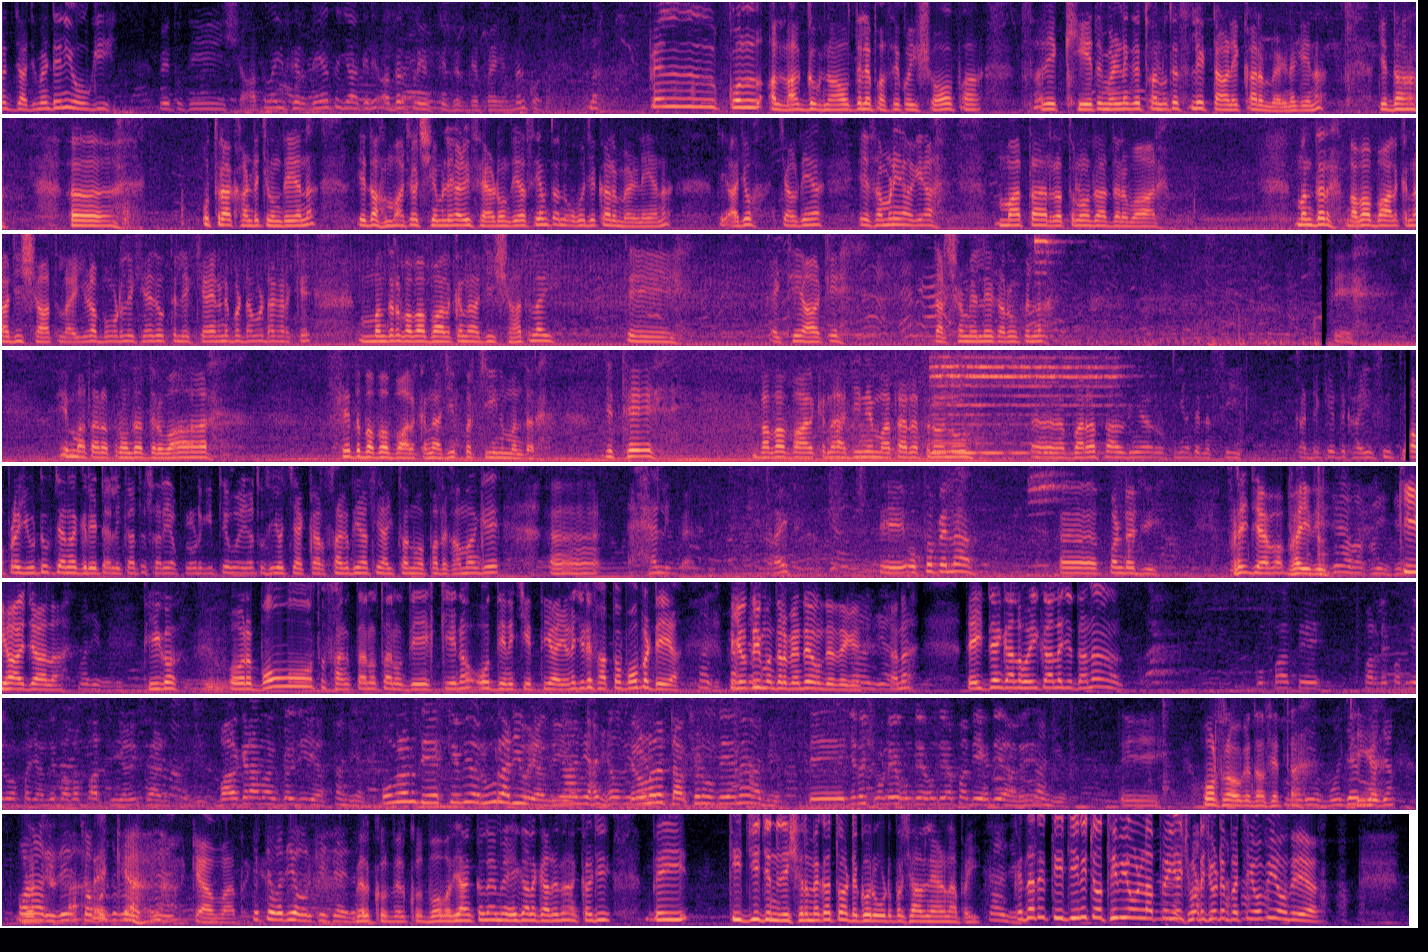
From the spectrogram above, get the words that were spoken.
ਜੱਜਮੈਂਟ ਹੀ ਨਹੀਂ ਹੋਊਗੀ ਵੀ ਤੁਸੀਂ ਸ਼ਾਤਲਾਈ ਫਿਰਦੇ ਆ ਤੇ ਜਾਂ ਕਿਤੇ ਅਦਰ ਪਲੇਸ ਤੇ ਫਿਰਦੇ ਪਏ ਆ। ਬਿਲਕੁਲ, ਹਨਾ? ਬਿਲਕੁਲ ਅਲੱਗ। ਨਾ ਉਧਰਲੇ ਪਾਸੇ ਕੋਈ ਸ਼ਾਪ ਆ, ਸਾਰੇ ਖੇਤ ਮਿਲਣਗੇ ਤੁਹਾਨੂੰ ਤੇ ਸਲੇਟਾਂ ਵਾਲੇ ਘਰ ਮਿਲਣਗੇ ਨਾ। ਜਿੱਦਾਂ ਉੱਤਰਾਖੰਡ ਚ ਹੁੰਦੇ ਆ ਨਾ, ਜਿੱਦਾਂ ਹਿਮਾਚਲ ਸ਼ਿਮਲੇ ਵਾਲੀ ਸਾਈਡ ਹੁੰਦੇ ਆ ਸੇਮ ਤੁਹਾਨੂੰ ਉਹੋ ਜਿਹੇ ਘਰ ਮਿਲਣੇ ਆ ਨਾ। ਤੇ ਆਜੋ, ਚੱਲਦੇ ਆ। ਇਹ ਸਾਹਮਣੇ ਆ ਗਿਆ ਮਾਤਾ ਰਤਨੋ ਦਾ ਦਰਬਾਰ। ਮੰਦਰ ਬਾਬਾ ਬਾਲਕ ਨਾਥ ਜੀ ਸ਼ਾਤਲਾਈ ਜਿਹੜਾ ਬੋਰਡ ਲਿਖਿਆ ਇਹਦੇ ਉੱਤੇ ਲਿਖਿਆ ਇਹਨਾਂ ਨੇ ਵੱਡਾ ਵੱਡਾ ਕਰਕੇ। ਮੰਦਰ ਬਾਬਾ ਬਾਲਕ ਨਾਥ ਜੀ ਸ਼ਾਤਲਾਈ ਤੇ ਇੱਥੇ ਆ ਕੇ ਦਰਸ਼ਨ ਮੇਲੇ ਕਰੋ ਪਹਿਲਾਂ। ਤੇ ਇਹ ਮਾਤਾ ਰਤਨੋ ਦਾ ਦਰਬਾਰ ਸਿੱਧ ਬਾਬਾ ਬਾਲਕ ਨਾਥ ਜੀ ਪ੍ਰਾਚੀਨ ਮੰਦਿਰ ਜਿੱਥੇ ਬਾਬਾ ਬਾਲਕ ਨਾਥ ਜੀ ਨੇ ਮਾਤਾ ਰਤਨੋ ਨੂੰ ਅਹ, 12 ਸਾਲ ਦੀਆਂ ਰੋਟੀਆਂ ਤੇ ਲੱਸੀ ਕੱਢ ਕੇ ਦਿਖਾਈ ਸੀ ਤੇ ਆਪਣੇ YouTube ਚੈਨਲ ਗ੍ਰੇਟ ਟੈਲੀਕਾ ਤੇ ਸਾਰੇ ਅਪਲੋਡ ਕੀਤੇ ਹੋਏ ਆ ਤੁਸੀਂ ਉਹ ਚੈੱਕ ਕਰ ਸਕਦੇ ਆ ਤੇ ਅੱਜ ਤੁਹਾਨੂੰ ਆਪਾਂ ਦਿਖਾਵਾਂਗੇ ਹੈਲੀਪੈਡ ਰਾਈਟ ਤੇ ਉਸ ਤੋਂ ਪਹਿਲਾਂ ਅਹ, ਪੰਡਤ ਜੀ ਬੜੀ ਜੈ ਬਾਬਾ ਜੀ ਦੀ। ਜੈ ਬਾਬਾ ਜੀ ਜੈ। ਕੀ ਹਾਲ ਚਾਲ ਆ? ਵਧੀਆ ਵਧੀਆ। ਠੀਕ ਹੋ? ਔਰ ਬਹੁਤ ਸੰਗਤਾਂ ਨੂੰ ਤੁਹਾਨੂੰ ਦੇਖ ਕੇ ਨਾ ਉਹ ਦਿਨ ਚੇਤੇ ਆ ਜਾਣੇ ਜਿਹੜੇ ਸਾਤੋਂ ਬਹੁਤ ਵੱਡੇ ਆ। ਵੀ ਜਦੋਂ ਤੁਸੀਂ ਮੰਦਿਰ ਵਹਿੰਦੇ ਹੁੰਦੇ ਸੀਗੇ। ਹਨਾ? ਤੇ ਇਦਾਂ ਹੀ ਗੱਲ ਹੋਈ ਕੱਲ ਜਿੱਦਾਂ ਨਾ ਗੁਫਾ ਤੇ ਪਰਲੇ ਪਾਸੇ ਜਦੋਂ ਆਪਾਂ ਜਾਂਦੇ ਬਾਬਾ ਭਾਰਤੀ ਵਾਲੀ ਸਾਈਡ ਬਾਲਕਰਾਮ ਅੰਕਲ ਜੀ ਆ। ਹਾਂਜੀ ਉਹਨਾਂ ਨੂੰ ਦੇਖ ਕੇ ਵੀ ਰੂਹ ਰਾਜੀ ਹੋ ਜਾਂਦੀ ਆ। ਉਹ ਫਿਰ ਉਹਨਾਂ ਦੇ ਦਰਸ਼ਨ ਹੁੰਦੇ ਆ ਨਾ। ਤੇ ਜਦੋਂ ਛੋਟੇ ਹੁੰਦੇ ਹੁੰਦੇ ਆਪਾਂ ਦੇਖਦੇ ਆ ਰਹੇ ਆ। ਹਾਂਜੀ। ਤੇ ਹੋਰ ਸੁਣਾਓ ਕਿਦਾਂ ਸਿਹਤਾਂ? ਮੋਜੇ। ਮੋਜਾ। ਪੌਣਾ ਦੇ ਚੌਪੜ ਤੇ ਕਿਆ- ਬੈਠੇ ਆ ਕਿਆ ਬਾਤ ਹੈ। ਕਿਤੇ ਵਧੀਆ ਹੋਰ ਕੀ ਚਾਹੀਦਾ? ਬਿਲਕੁਲ ਬਿਲਕੁਲ ਬਹੁਤ ਵਧੀਆ। ਅੰਕਲ ਨੇ ਮੈਂ ਇਹ ਗੱਲ ਕਰਦੇ ਮੈਂ ਅੰਕਲ ਜੀ ਵੀ ਤੀਜੀ ਜਨਰੇਸ਼ਨ ਮੈਂ ਕਿਹਾ ਤੁਹਾਡੇ ਕੋਲ ਰੋਡ ਪ੍ਰਸ਼ਾਦ ਲੈਣ ਆ ਪਈ। ਕਹਿੰਦਾ ਤੇ ਤੀਜੀ ਨਹੀਂ ਚੌਥੀ ਵੀ ਆਉਣ ਲੱਗ ਪਈ ਆ ਛੋਟੇ ਛੋਟੇ ਬੱਚੇ ਉਹ ਵੀ ਆਉਂਦੇ ਆ।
